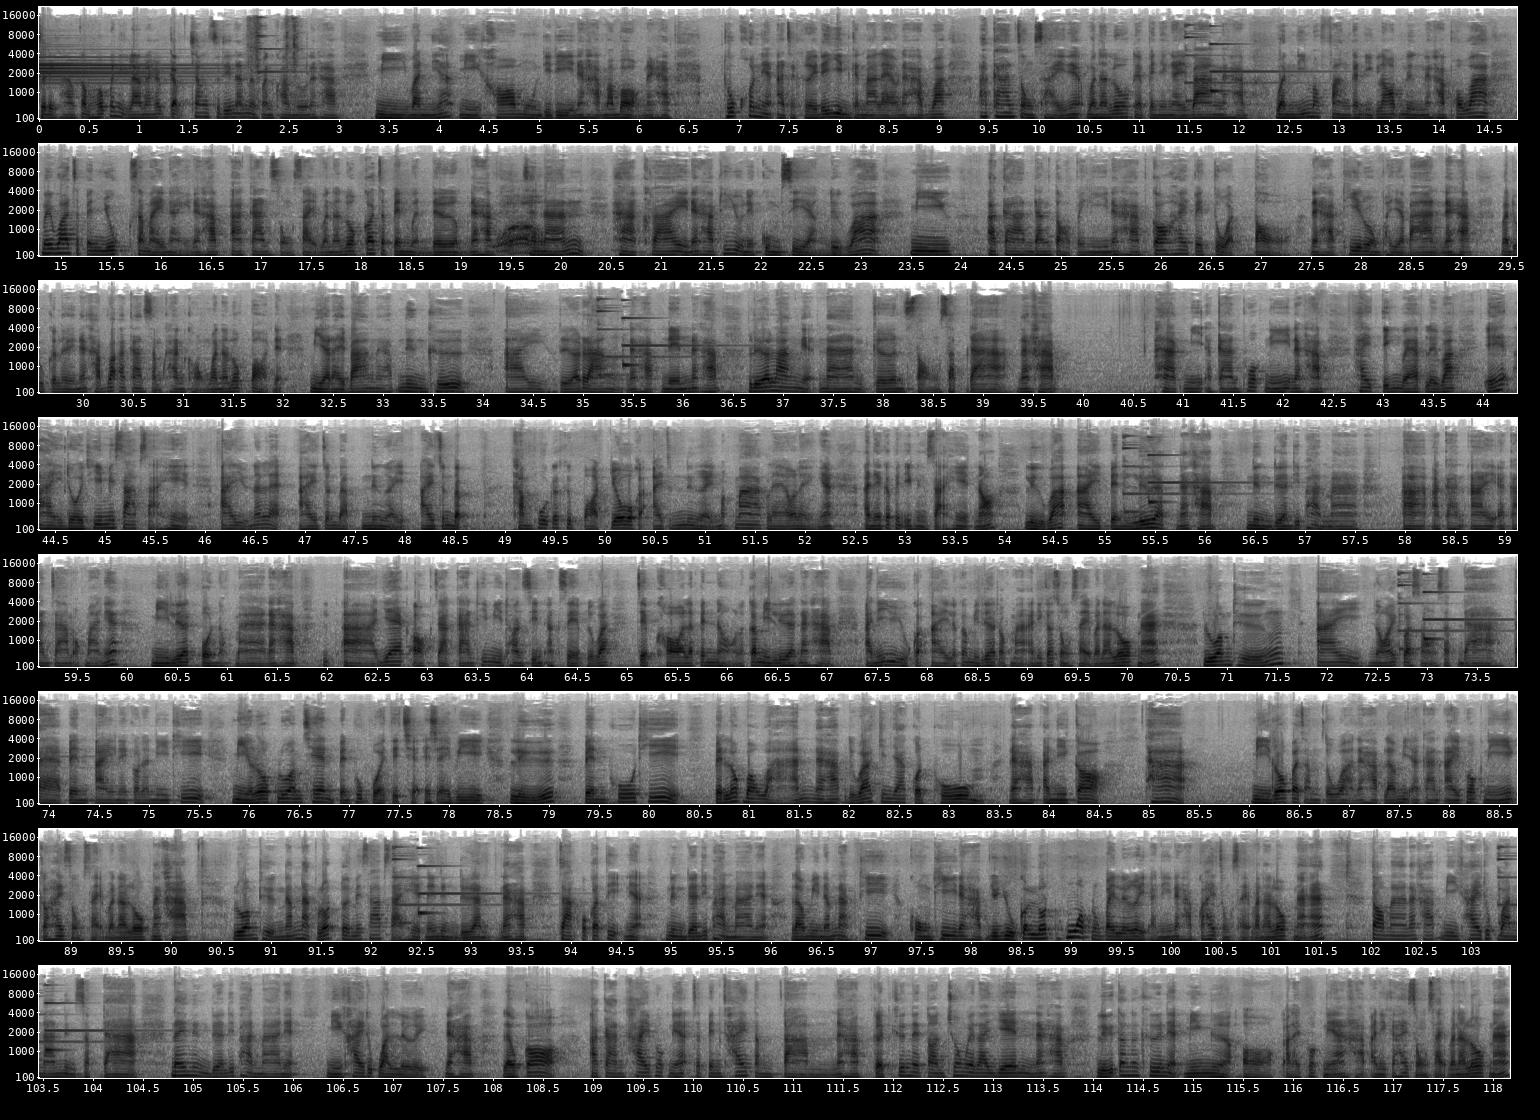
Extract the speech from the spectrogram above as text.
สวัสดีครับกลับมาพบกันอีกแล้วนะครับกับช่างสุธินันท์เหมือนปันความรู้นะครับ มีวันเนี้ยมีข้อมูลดีๆนะครับมาบอกนะครับ ทุกคนเนี่ยอาจจะเคยได้ยินกันมาแล้วนะครับ ว่าอาการสงสัยเนี่ยวัณโรคเนี่ยเป็นยังไงบ้างนะครับ วันนี้มาฟังกันอีกรอบหนึ่งนะครับ เพราะว่าไม่ว่าจะเป็นยุคสมัยไหนนะครับ อาการสงสัยวัณโรคก็จะเป็นเหมือนเดิมนะครับฉะนั้นหากใครนะครับที่อยู่ในกลุ่มเสี่ยงหรือว่ามีอาการดังต่อไปนี้นะครับ ก็ให้ไปตรวจต่อนะครับที่โรงพยาบาลนะครับ มาดูกันเลยนะครับว่าอาการสำคัญของวัณโรคปอดเนี่ยมีอะไรบ้างนะครับหนึ่งคือไอเรื้อรังนะครับเน้นนะครับเรื้อรังเนี่ยนานเกิน 2 สัปดาห์นะครับหากมีอาการพวกนี้นะครับ ให้ติ้งแวบเลยว่า เอ๊ะไอโดยที่ไม่ทราบสาเหตุ ไออยู่นั่นแหละ ไอจนแบบเหนื่อย ไอจนแบบคำพูดก็คือปอดโยกอะไอจนเหนื่อยมากๆแล้วอะไรอย่างเงี้ย อันนี้ก็เป็นอีกหนึ่งสาเหตุเนาะ หรือว่าไอเป็นเลือดนะครับหนึ่งเดือนที่ผ่านมา อาการไออาการจามออกมาเนี่ยมีเลือดปนออกมานะครับแยกออกจากการที่มีทอนซิลอักเสบหรือว่าเจ็บคอและเป็นหนองแล้วก็มีเลือดนะครับ อันนี้อยู่ๆก็ไอแล้วก็มีเลือดออกมา อันนี้ก็สงสัยวัณโรคนะรวมถึงไอน้อยกว่า 2 สัปดาห์ แต่เป็นไอในกรณีที่มีโรคร่วม เช่น เป็นผู้ป่วยติดเชื้อ HIV หรือเป็นผู้ที่เป็นโรคเบาหวานนะครับ หรือว่ากินยากดภูมินะครับ อันนี้ก็ถ้า มีโรคประจำตัวนะครับ แล้วมีอาการไอพวกนี้ก็ให้สงสัยวัณโรคนะครับ รวมถึงน้ำหนักลดโดยไม่ทราบสาเหตุใน 1 เดือนนะครับ จากปกติเนี่ยหเดือนที่ผ่านมาเนี่ยเรามีน้ำหนักที่คงที่นะครับ อยู่ๆก็ลดหวบลงไปเลย อันนี้นะครับก็ให้สงสัยวัณโรคนะ ต่อมานะครับมีไข้ทุกวันนาน 1 สัปดาห์ ใน 1 เดือนที่ผ่านมาเนี่ยมีไข้ทุกวันเลยนะครับ แล้วก็ อาการไข้พวกนี้จะเป็นไข้ต่ำๆนะครับ เกิดขึ้นในตอนช่วงเวลาเย็นนะครับ หรือตอนกลางคืนเนี่ยมีเหงื่อออกอะไรพวกนี้ครับ อันนี้ก็ให้สงสัยวัณโรคนะ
